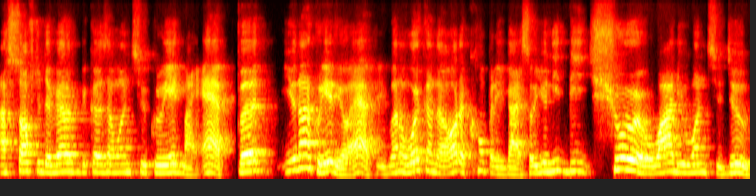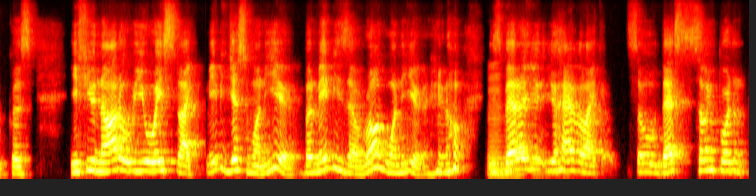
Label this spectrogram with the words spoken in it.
a software developer because I want to create my app, but you're not creating your app. You want to work on the other company guys. So you need to be sure what you want to do because if you're not, you waste like maybe just one year, but maybe it's a wrong one year, you know, it's mm -hmm. better you, you have like, so that's so important.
